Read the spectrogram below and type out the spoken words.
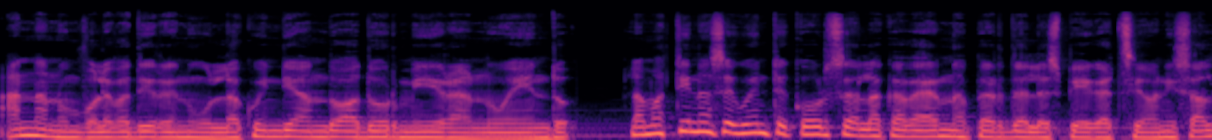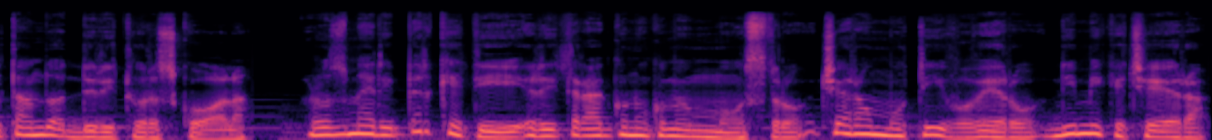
Anna non voleva dire nulla, quindi andò a dormire annuendo. La mattina seguente corse alla caverna per delle spiegazioni, saltando addirittura a scuola. Rosemary, perché ti ritraggono come un mostro? C'era un motivo, vero? Dimmi che c'era.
